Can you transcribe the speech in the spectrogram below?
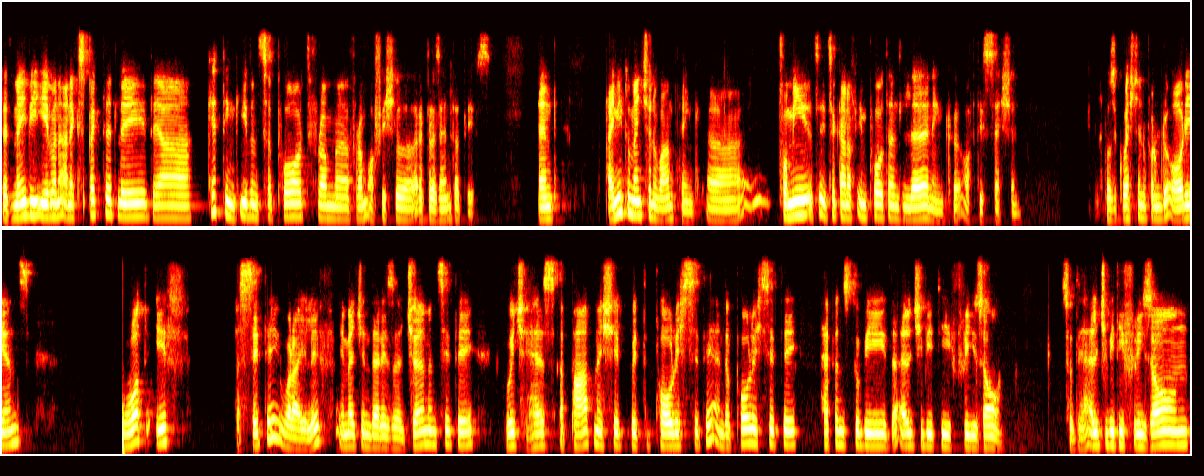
that maybe even unexpectedly they are getting even support from uh, from official representatives. And I need to mention one thing. Uh, for me, it's, it's a kind of important learning of this session. It was a question from the audience. What if a city where I live, imagine there is a German city which has a partnership with the Polish city, and the Polish city happens to be the LGBT free zone. So the LGBT free zone,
